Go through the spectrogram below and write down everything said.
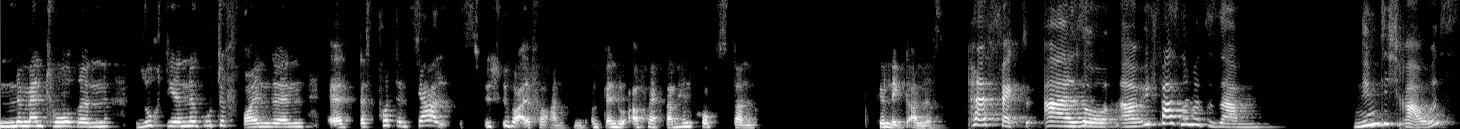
eine Mentorin, such dir eine gute Freundin. Äh, das Potenzial ist, überall vorhanden. Und wenn du aufmerksam hinguckst, dann gelingt alles. Perfekt. Also, äh, ich fasse nochmal zusammen. Nimm dich raus.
